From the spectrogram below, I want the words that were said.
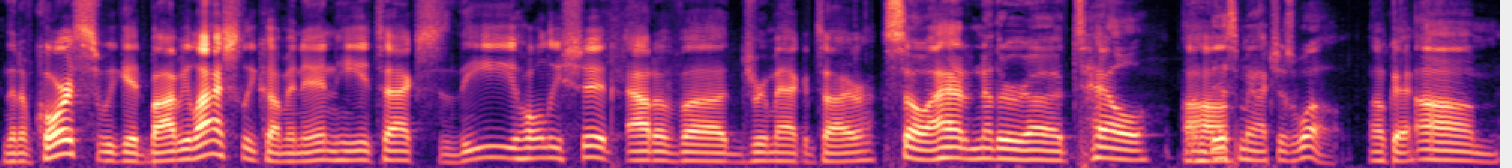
And then, of course, we get Bobby Lashley coming in. He attacks the holy shit out of uh, Drew McIntyre. so I had another uh tell on Uh-huh. this match as well Okay. um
